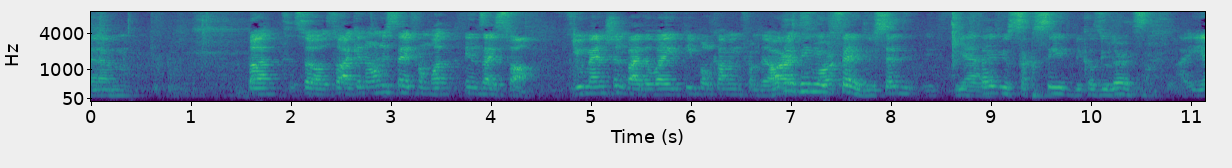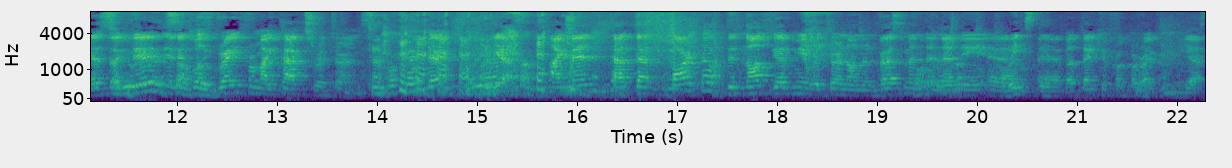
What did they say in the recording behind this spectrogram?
Um, but so so I can only say from what things I saw. You mentioned, by the way, people coming from the What do you mean you or- failed? You said you Yeah. failed, you succeed because you learned something. Uh, Yes, So I did, learned and it was great for my tax returns. Okay. You learned Yes, something. I meant that that startup did not give me a return on investment in Okay. any. Uh, Wix uh, but thank you for correcting me. Yes.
